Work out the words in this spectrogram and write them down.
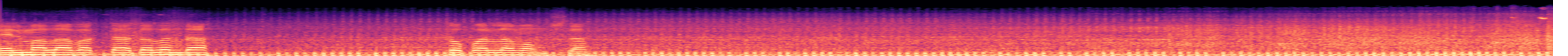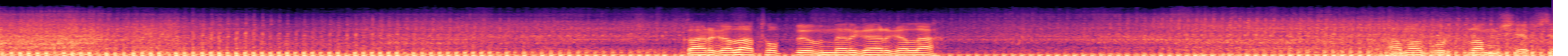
Elmalığa bak da dalında toparlamamışlar. Gargala topluyor bunları gargala. Ama kurtlanmış hepsi.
